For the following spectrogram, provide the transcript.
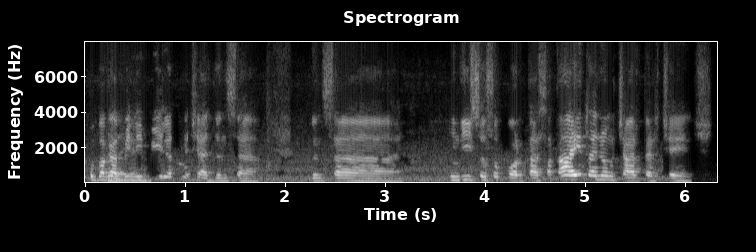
Kumbaga Talaga. binibilat na siya dun sa dun sa hindi susuporta sa kahit anong charter change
